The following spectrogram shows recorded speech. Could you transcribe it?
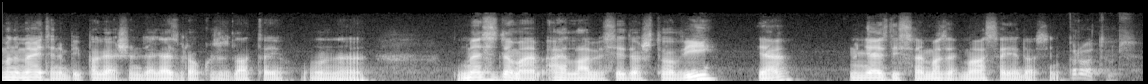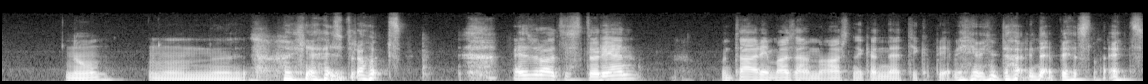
mana meitene bija pagājušajā nedēļā aizbraukusi uz Latviju. Un, uh, mēs domājam, ah, labi, es iedošu to vīnu. Ja? Viņa aizdīs savai mazai māsai, iedos viņu. Protams. Nu, un ja es braucu, es braucu uz turieni. Un tā arī mazā māsa nekad netika pie viņa. Tā arī nepieslēdz.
